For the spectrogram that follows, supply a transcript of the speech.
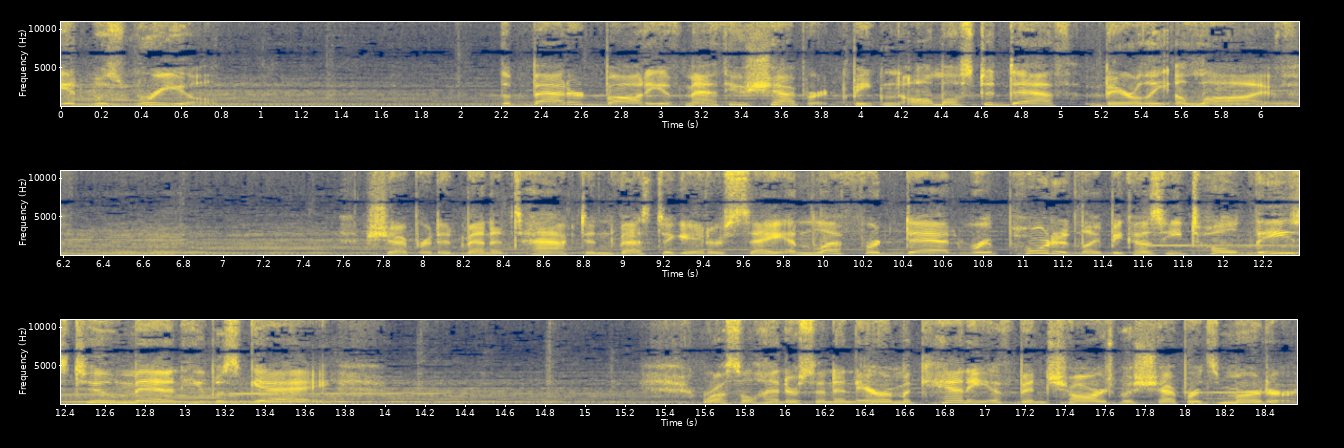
it was real. The battered body of Matthew Shepard, beaten almost to death, barely alive. Shepard had been attacked, investigators say, and left for dead reportedly because he told these two men he was gay. Russell Henderson and Aaron McKinney have been charged with Shepard's murder.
